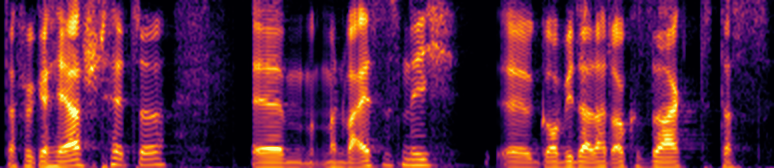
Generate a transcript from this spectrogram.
dafür geherrscht hätte. Ähm, man weiß es nicht. Äh, Gorvidal hat auch gesagt, das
